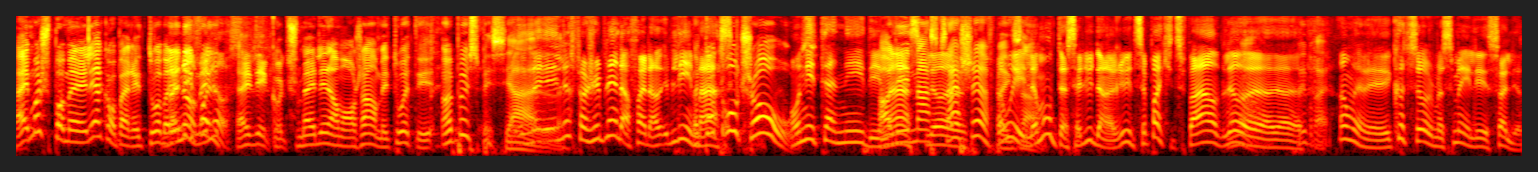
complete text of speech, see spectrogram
Hey, moi, je suis pas mêlé à comparer de toi. Ben, Ben non, des mais là, c'est- Hey, écoute, je suis mêlé dans mon genre, mais toi, t'es un peu spécial. Mais Là, c'est parce que j'ai plein d'affaires dans les Mais t'as masques. trop de choses. On est tanné des Ah, les masques. masques, ça achève, par Ah oui, exemple. le monde te salue dans la rue. Tu sais pas à qui tu parles. Là, Non, euh, c'est vrai. Ah, mais écoute ça, je me suis mêlé solide.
